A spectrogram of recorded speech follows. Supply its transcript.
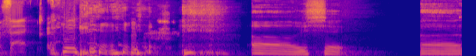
Fact. Oh shit. Uh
